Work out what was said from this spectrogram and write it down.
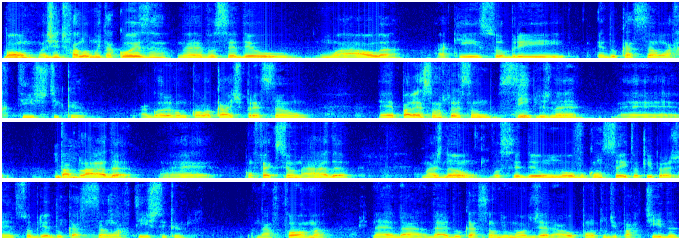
bom, a gente falou muita coisa, né? Você deu uma aula aqui sobre educação artística. Agora vamos colocar a expressão. É, parece uma expressão simples, né? É, tablada, né? confeccionada, mas não. Você deu um novo conceito aqui para gente sobre educação artística, na forma né, da, da educação de um modo geral, o ponto de partida,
